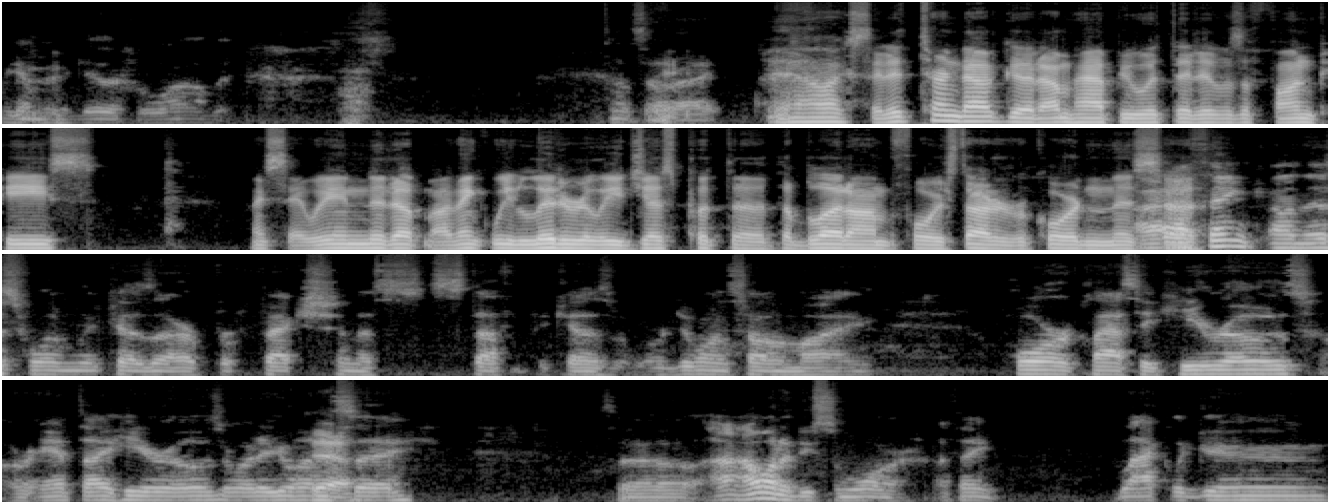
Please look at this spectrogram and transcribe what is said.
we haven't been together for a while, but that's all right. Yeah, like I said, it turned out good. I'm happy with it. It was a fun piece. Like I say, we ended up. I think we literally just put the the blood on before we started recording this. I, I Uh, think on this one because our perfectionist stuff, because we're doing some of my horror classic heroes or anti-heroes or whatever you want Yeah. to say. So I, I want to do some more. I think Black Lagoon,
